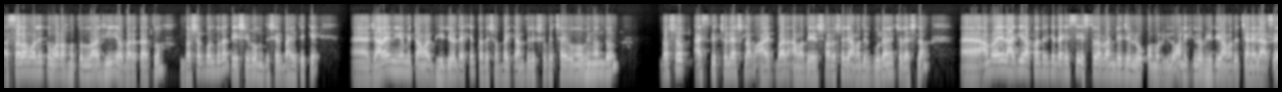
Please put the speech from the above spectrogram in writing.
আসসালামু আলাইকুম ওরহমতুল্লাহি দর্শক বন্ধুরা, দেশ এবং দেশের বাইরে থেকে যারাই নিয়মিত আমার ভিডিও দেখেন, তাদের সবাইকে আন্তরিক শুভেচ্ছা এবং অভিনন্দন। দর্শক, আজকে চলে আসলাম আরেকবার আমাদের, সরাসরি আমাদের গুডানে চলে আসলাম। আমরা এর আগে আপনাদেরকে দেখেছি স্টেলা ব্র্যান্ডের যে লো কমোডগুলো, অনেকগুলো ভিডিও আমাদের চ্যানেলে আছে।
